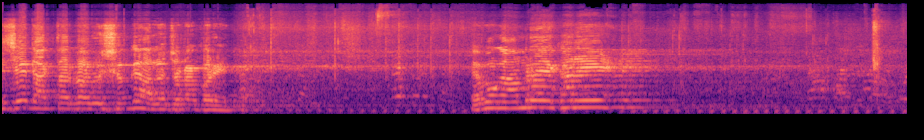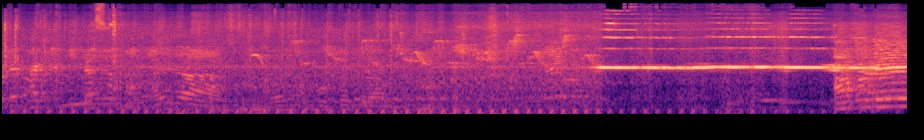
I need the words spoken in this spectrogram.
এসে ডাক্তারবাবুর সঙ্গে আলোচনা করেন। এবং আমরা এখানে আমাদের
